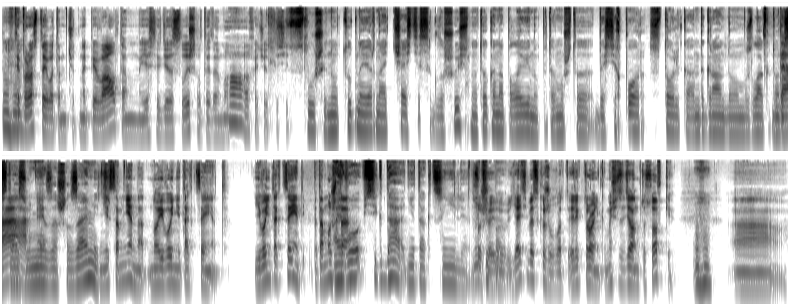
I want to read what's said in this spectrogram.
Угу. Ты просто его там что-то напевал, там, если где-то слышал, ты там, а, хочу тусить. Слушай, ну тут, наверное, отчасти соглашусь, но только наполовину, потому что до сих пор столько андеграундного музла, который да, сразу не зашазамить. Несомненно, но его не так ценят. Его не так ценят, потому а что... А его всегда не так ценили. Ну, Слушай, ну, типа... я тебе скажу, вот электроника. Мы сейчас делаем тусовки, угу. А,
